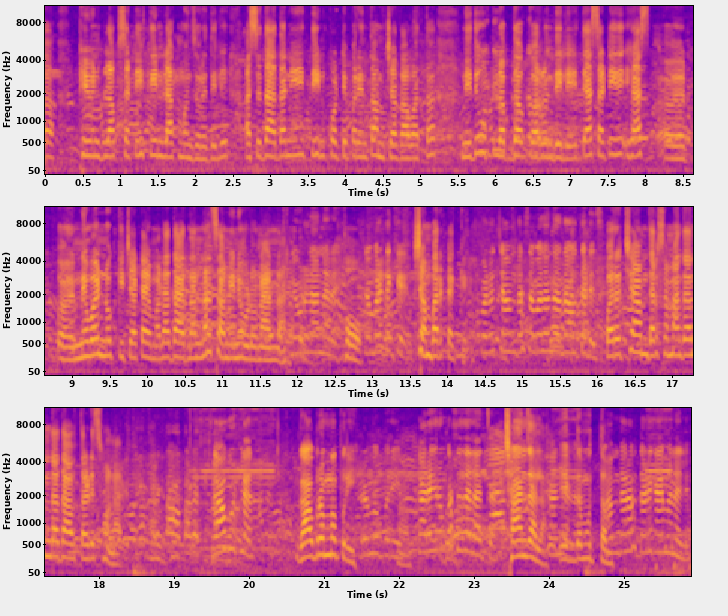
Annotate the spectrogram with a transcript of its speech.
फिविन ब्लॉकसाठी तीन लाख मंजुरी दिली. असे दादाने तीन कोटीपर्यंत आमच्या गावात निधी उपलब्ध करून दिले. त्यासाठी ह्या निवडणुकीच्या टायमाला दादांनाच आम्ही निवडून आणणार. हो. शंभर टक्के. शंभर टक्के. परतचे आमदार समाधान दादा अवतडेच परतचे आमदार समाधान दादा अवताडेच होणार. गाव कुठलं? गाव ब्रह्मपुरी. ब्रह्मपुरी. कार्यक्रम कसा झाला आजचा? छान झाला. छान झाला. एकदम उत्तम. आमदार अवतडे काय म्हणाले?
